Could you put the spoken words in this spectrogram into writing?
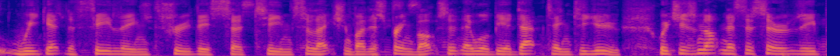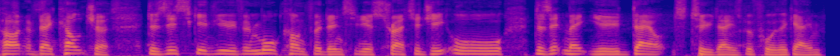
we get the feeling through this uh, team selection by the Springboks that they will be adapting to you, which is not necessarily part of their culture. Does this give you even more confidence in your strategy, or does it make you doubt two days before the game?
